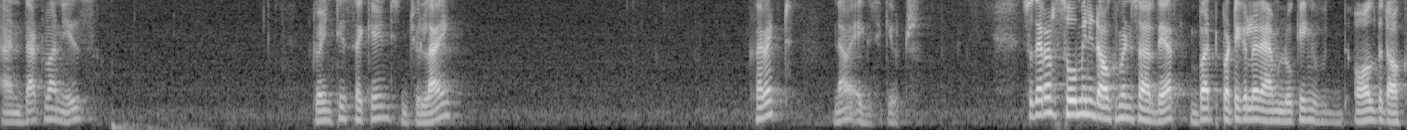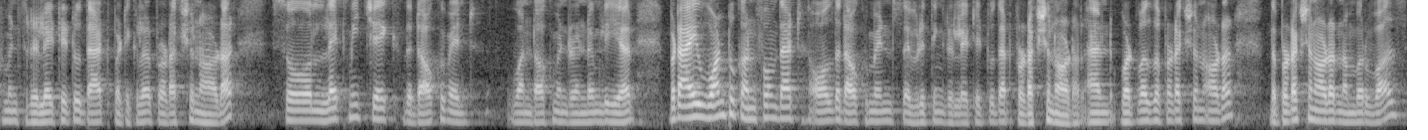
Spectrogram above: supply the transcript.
And that one is 22nd July. Correct? Now execute. So there are so many documents are there, but particularly I'm looking all the documents related to that particular production order. So let me check the document, one document randomly here, but I want to confirm that all the documents, everything related to that production order. And what was the production order? The production order number was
